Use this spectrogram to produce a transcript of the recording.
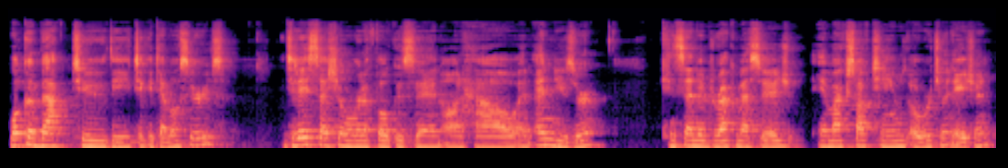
Welcome back to the Tikit demo series. In today's session, we're going to focus in on how an end user can send a direct message in Microsoft Teams over to an agent,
